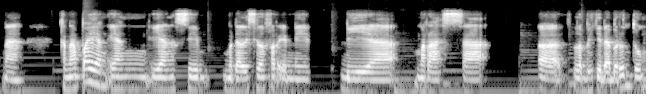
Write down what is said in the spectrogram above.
Nah, kenapa yang yang yang si medali silver ini dia merasa uh, lebih tidak beruntung?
